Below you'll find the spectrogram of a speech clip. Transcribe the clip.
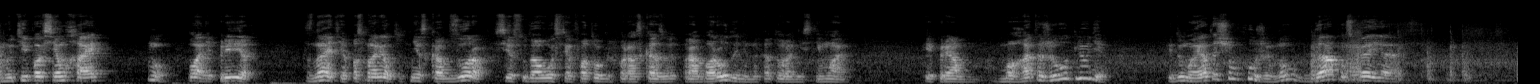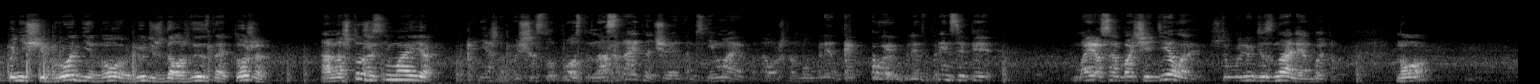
Ну, типа, всем хай. Ну, в плане привет. Знаете, я посмотрел тут несколько обзоров, все с удовольствием фотографы рассказывают про оборудование, на которое они снимают. И прям богато живут люди. И думаю, я-то чем хуже? Ну, да, пускай я по нищебродне, но люди же должны знать тоже. А на что же снимаю я? Конечно, большинству просто насрать, на что я там снимаю, потому что, ну, блин, какое, блин, в принципе, мое собачье дело, чтобы люди знали об этом. Но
